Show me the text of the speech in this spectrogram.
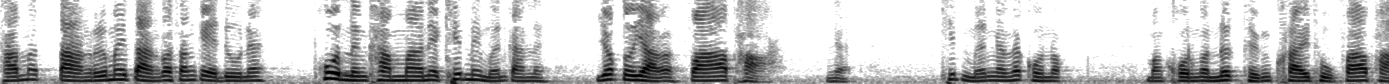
ถามว่าต่างหรือไม่ต่างก็สังเกตดูนะพูดหนึ่งคำมาเนี่ยคิดไม่เหมือนกันเลย ยกตัวอย่างฟ้าผ่าเนี่ยคิดเหมือนกันสักคนหรอกบางคนก็นึกถึงใครถูกฟ้าผ่า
